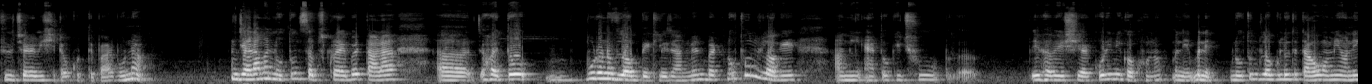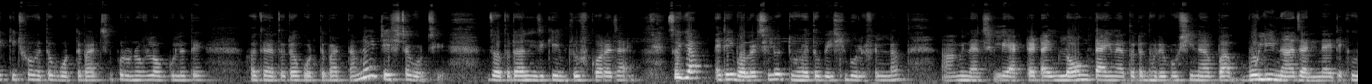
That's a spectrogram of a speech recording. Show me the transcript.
ফিউচারে আমি সেটাও করতে পারব না। যারা আমার নতুন সাবস্ক্রাইবার তারা হয়তো পুরনো ব্লগ দেখলে জানবেন বাট নতুন ব্লগে আমি এত কিছু এভাবে শেয়ার করিনি কখনো। মানে মানে নতুন ব্লগগুলোতে তাও আমি অনেক কিছু হয়তো করতে পারছি, পুরোনো ব্লগগুলোতে হয়তো এতটাও করতে পারতাম না, আমি চেষ্টা করছি যতটা নিজেকে ইমপ্রুভ করা যায়। সো ইয়া এটাই বলার ছিল, একটু হয়তো বেশি বলে ফেললাম। আমি ন্যাচারালি একটা টাইম লং টাইম এতটা ধরে বসি না বা বলি না, জানি না, এটা কেউ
